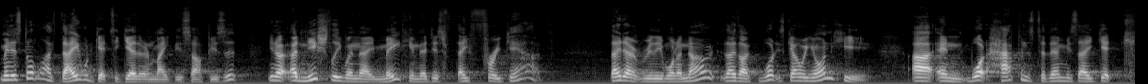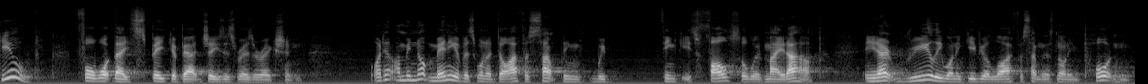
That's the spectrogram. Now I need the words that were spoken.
I mean, it's not like they would get together and make this up, is it? you know, initially when they meet him, they just they freak out. They don't really want to know. They're like, what is going on here? Uh, and what happens to them is they get killed for what they speak about Jesus' resurrection. I, I mean, not many of us want to die for something we think is false or we've made up. And you don't really want to give your life for something that's not important.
